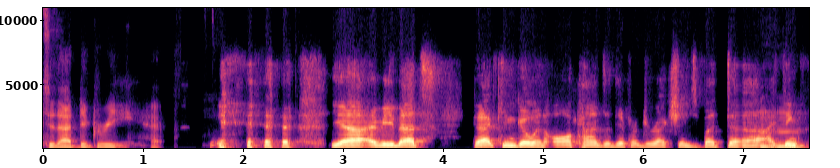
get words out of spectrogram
to that degree? yeah, I mean that's that can go in all kinds of different directions. But uh, mm-hmm. I think mm-hmm.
